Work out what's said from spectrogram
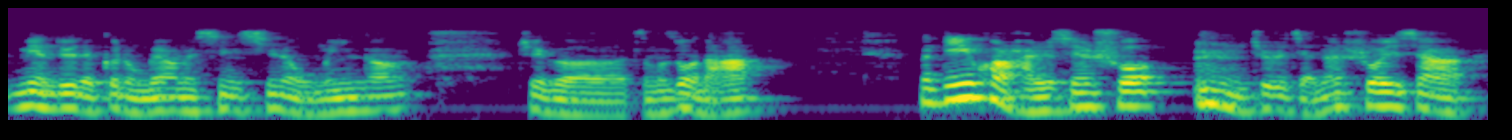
面对的各种各样的信息呢，我们应当。这个怎么作答？那第一块还是先说，就是简单说一下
